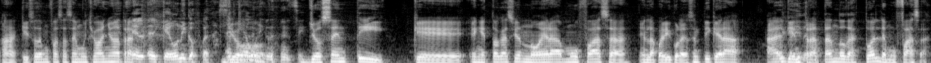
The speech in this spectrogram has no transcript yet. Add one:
ah, que hizo de Mufasa hace muchos años atrás. El, el que único. El que yo, único. Sí. yo sentí que en esta ocasión no era Mufasa en la película, yo sentí que era alguien tratando de actuar de Mufasa.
